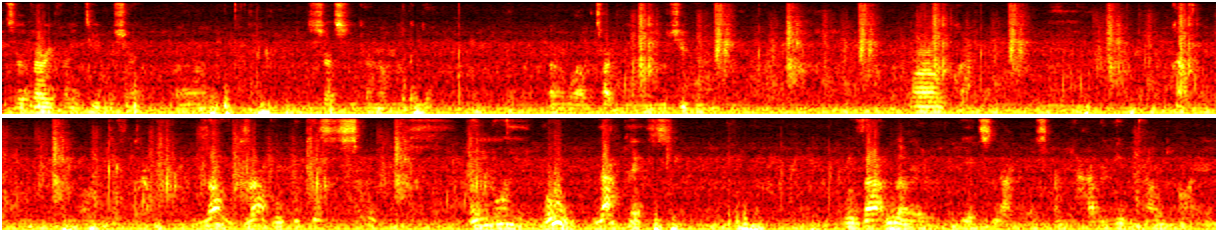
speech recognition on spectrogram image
It's a very funny TV show. Um, suggest you can look at it. Uh, well, type it on YouTube. Well. Gravel. Oh, love gravel. Because it's so annoying. Oh, lapis. With that low, it's lapis, and we haven't even found iron,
